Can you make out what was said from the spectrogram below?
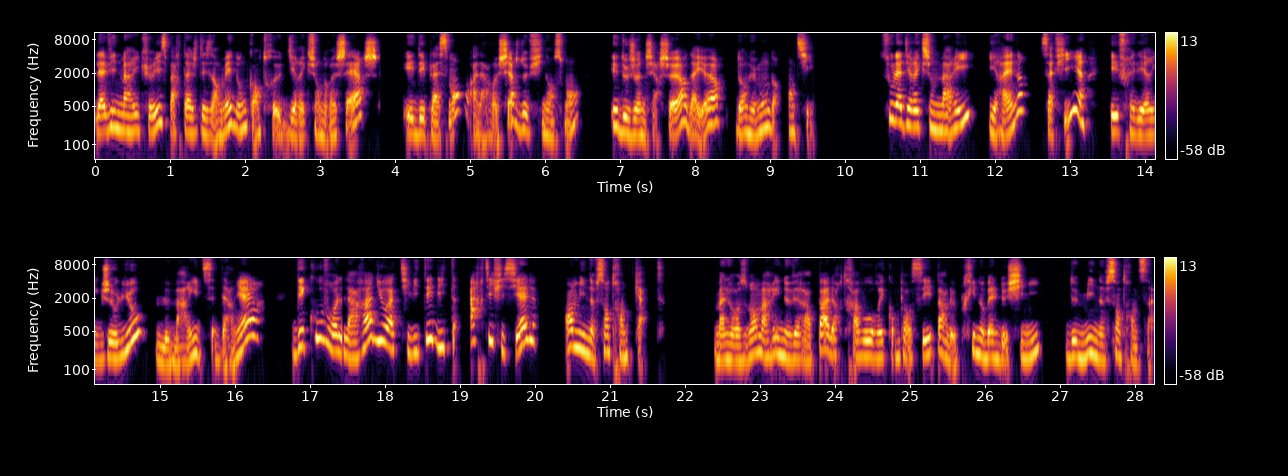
La vie de Marie Curie se partage désormais donc entre direction de recherche et déplacements à la recherche de financement et de jeunes chercheurs d'ailleurs dans le monde entier. Sous la direction de Marie, Irène, sa fille, et Frédéric Joliot, le mari de cette dernière, découvrent la radioactivité dite artificielle en 1934. Malheureusement, Marie ne verra pas leurs travaux récompensés par le prix Nobel de chimie de 1935.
